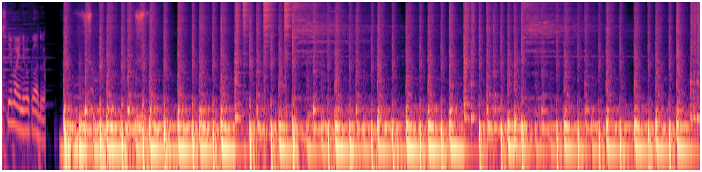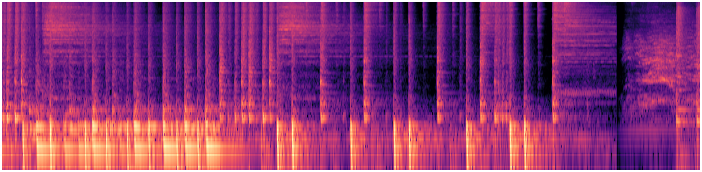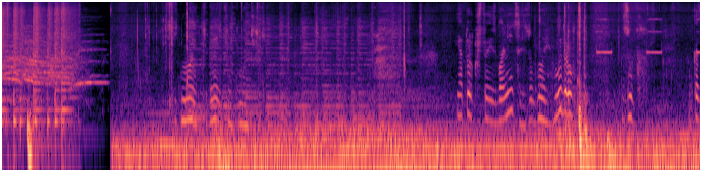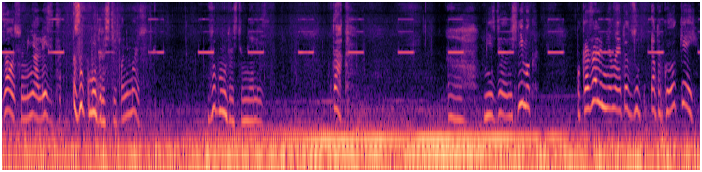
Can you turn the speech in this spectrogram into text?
не снимай, не выкладывай. Я только что из больницы зубной выдрал зуб. Оказалось, у меня лезет зуб мудрости, понимаешь? Зуб мудрости у меня лезет. Так. Эх, Мне сделали снимок. Показали мне на этот зуб. Я такой, окей.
